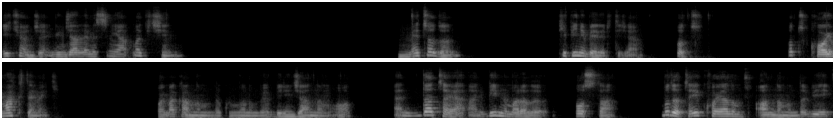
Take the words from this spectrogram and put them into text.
ilk önce güncellemesini yapmak için metodun tipini belirteceğim. Put. Put koymak demek. Koymak anlamında kullanılıyor. Birinci anlamı o. Yani dataya hani bir numaralı posta bu datayı koyalım anlamında bir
